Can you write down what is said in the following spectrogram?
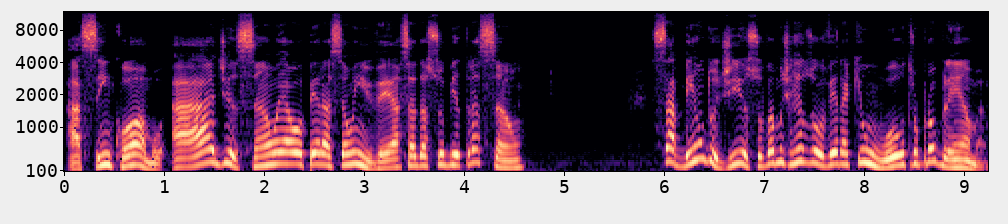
assim como a adição é a operação inversa da subtração. Sabendo disso, vamos resolver aqui um outro problema.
